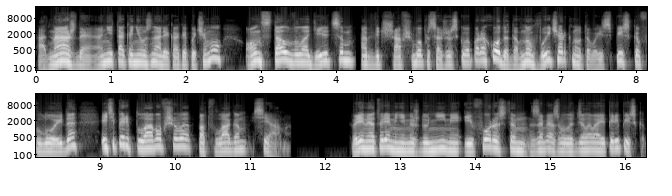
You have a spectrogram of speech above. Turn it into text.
Однажды, они так и не узнали, как и почему, он стал владельцем обветшавшего пассажирского парохода, давно вычеркнутого из списка Флойда и теперь плававшего под флагом Сиама. Время от времени между ними и Форестом завязывалась деловая переписка.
